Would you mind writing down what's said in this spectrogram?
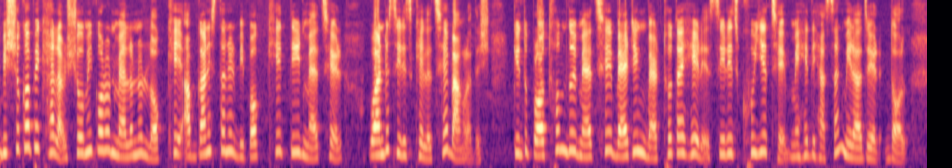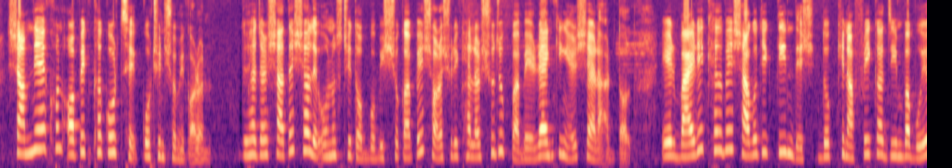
বিশ্বকাপে খেলার সমীকরণ মেলানোর লক্ষ্যে আফগানিস্তানের বিপক্ষে তিন ম্যাচের ওয়ানডে সিরিজ খেলেছে বাংলাদেশ। কিন্তু প্রথম দুই ম্যাচে ব্যাটিং ব্যর্থতায় হেরে সিরিজ খুইয়েছে মেহেদি হাসান মিরাজের দল। সামনে এখন অপেক্ষা করছে কঠিন সমীকরণ। দুই হাজার সাতাশ সালে অনুষ্ঠিতব্য বিশ্বকাপে সরাসরি খেলার সুযোগ পাবে র্যাঙ্কিংয়ের সেরা আট দল। এর বাইরে খেলবে স্বাগতিক তিন দেশ, দক্ষিণ আফ্রিকা, জিম্বাবুয়ে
